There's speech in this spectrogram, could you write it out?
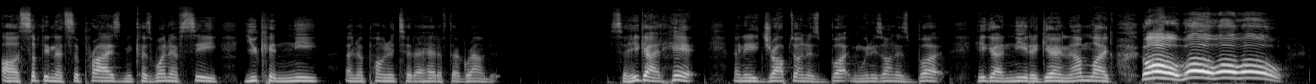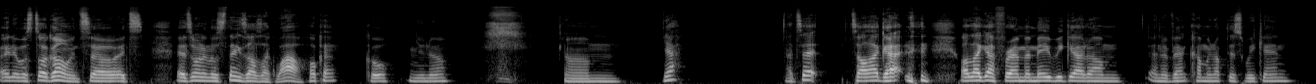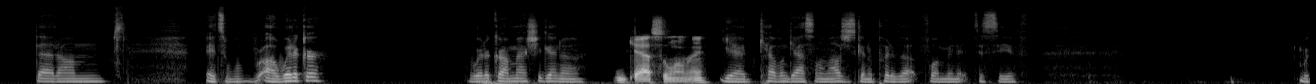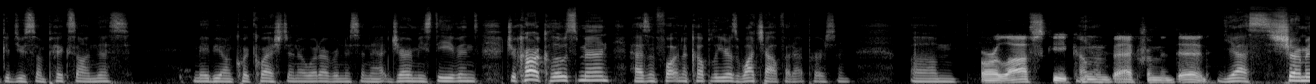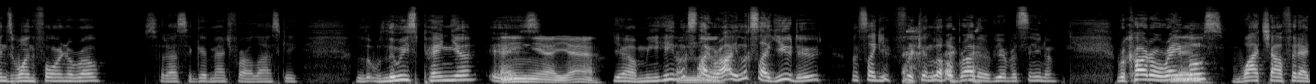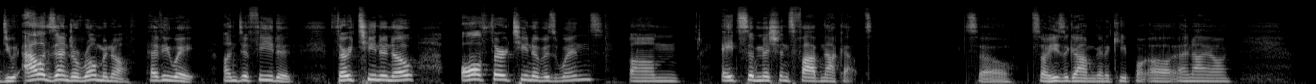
Uh, something that surprised me because ONE FC you can knee an opponent to the head if they're grounded. So he got hit and he dropped on his butt. And when he's on his butt, he got kneed again. And I'm like, oh, whoa, whoa, whoa. And it was still going. So it's it's one of those things I was like, wow, okay, cool. You know? Um, yeah. That's it. That's all I got. all I got for MMA. We got um an event coming up this weekend that um it's uh, Whittaker. Whittaker, I'm actually gonna Gastelum, eh? Yeah, Kelvin Gastelum. I was just gonna put it up for a minute to see if we could do some picks on this. Maybe on quick question or whatever, and this and that. Jeremy Stephens, Drakkar Klose, man, hasn't fought in a couple of years. Watch out for that person. Um, Arlovsky coming yeah. back from the dead. Yes, Sherman's won four in a row, so that's a good match for Arlovsky. Luis Pena is Pena, yeah, yeah. Me, he looks like He looks like you, dude. Looks like your freaking little brother if you ever seen him. Ricardo Ramos, Man. watch out for that dude. Alexander Romanov, heavyweight, undefeated, 13 and 0. All 13 of his wins, um, eight submissions, five knockouts. So, so he's a guy I'm going to keep uh, an eye on,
